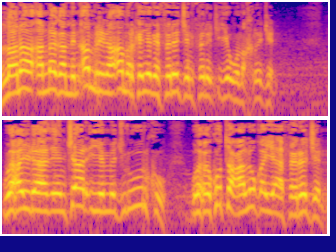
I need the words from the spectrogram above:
lanaa annaga min amrinaa amarka yaga farajan faraj iyo wa makhrajan waxay yidhaahdeen jaar iyo majruurku wuxuu ku tacalluqayaa farajan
